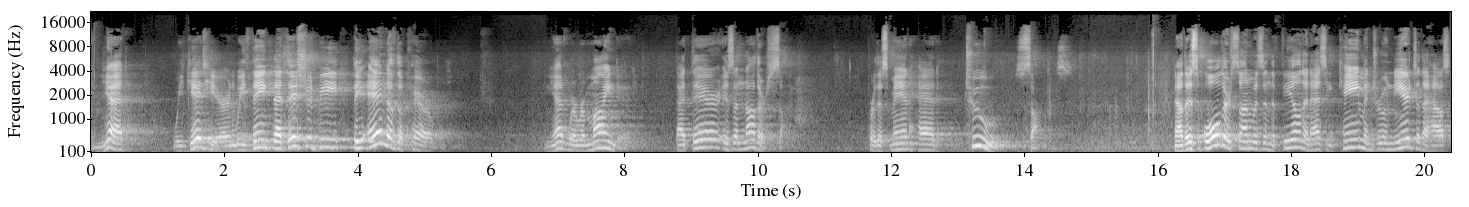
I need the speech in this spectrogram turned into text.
And yet, we get here and we think that this should be the end of the parable. And yet we're reminded that there is another son. For this man had two sons. Now, this older son was in the field, and as he came and drew near to the house,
